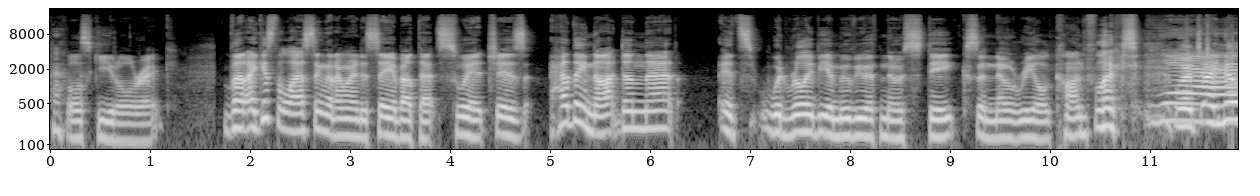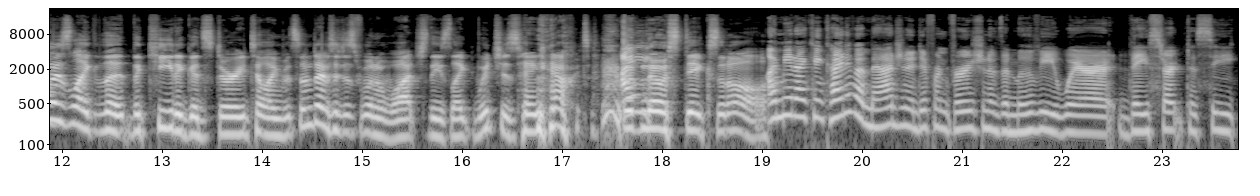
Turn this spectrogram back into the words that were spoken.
old Skeet Ulrich. But I guess the last thing that I wanted to say about that switch is had they not done that, it's would really be a movie with no stakes and no real conflict, which I know is like the the key to good storytelling, but sometimes I just want to watch these like witches hang out with I- no stakes at all. I mean, I can kind of imagine a different version of the movie where they start to see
